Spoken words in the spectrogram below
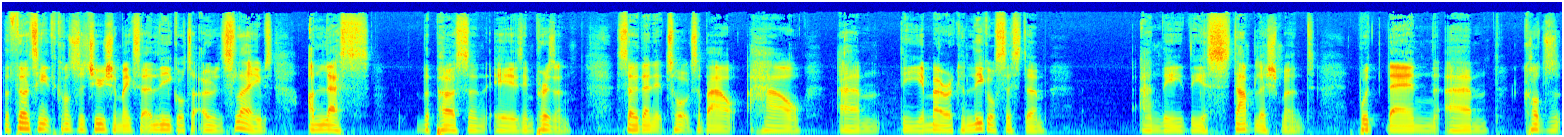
the 13th Constitution makes it illegal to own slaves unless the person is in prison. So then it talks about how um, the American legal system and the, the establishment would then um, con-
